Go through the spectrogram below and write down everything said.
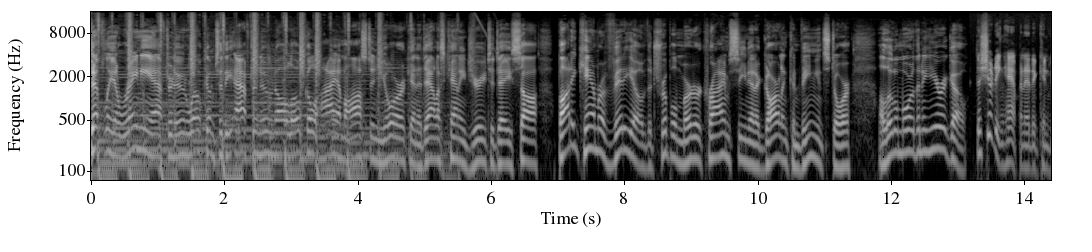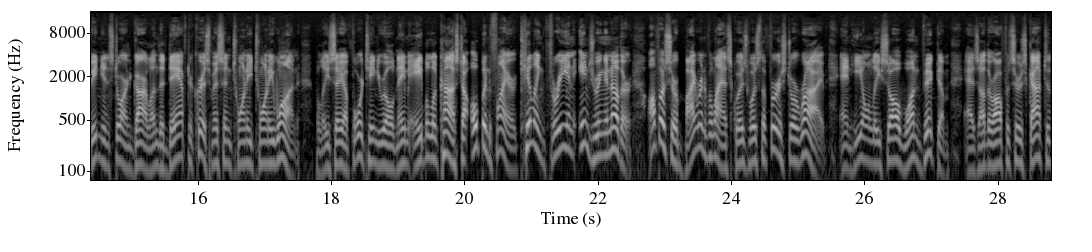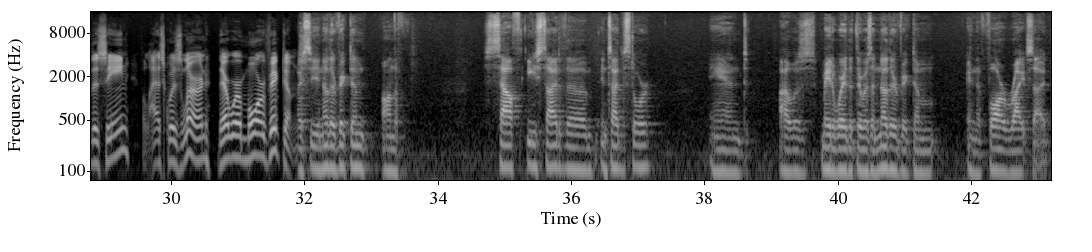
Definitely a rainy afternoon. Welcome to the afternoon All Local. I am Austin York, and a Dallas County jury today saw body camera video of the triple murder crime scene at a Garland convenience store a little more than a year ago. The shooting happened at a convenience store in Garland the day after Christmas in 2021. Police say a 14 year old named Abel Acosta opened fire, killing three and injuring another. Officer Byron Velasquez was the first to arrive, and he only saw one victim. As other officers got to the scene, Velasquez learned there were more victims. I see another victim on the southeast side of the inside the store, and I was made aware that there was another victim in the far right side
